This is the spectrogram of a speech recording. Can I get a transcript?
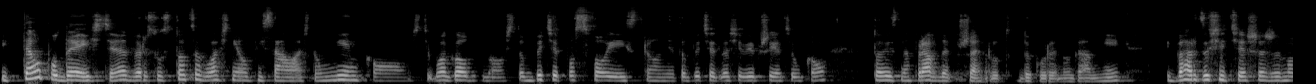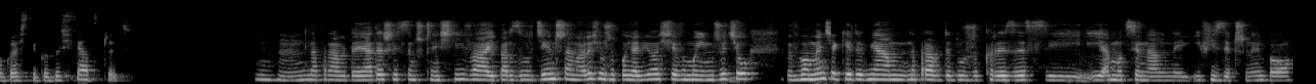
I to podejście versus to, co właśnie opisałaś, tą miękkość, łagodność, to bycie po swojej stronie, to bycie dla siebie przyjaciółką, to jest naprawdę przewrót do góry nogami. I bardzo się cieszę, że mogłaś tego doświadczyć. Mhm, naprawdę, ja też jestem szczęśliwa i bardzo wdzięczna Marysiu, że pojawiłaś się w moim życiu w momencie, kiedy miałam naprawdę duży kryzys i, i emocjonalny, i fizyczny, bo,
